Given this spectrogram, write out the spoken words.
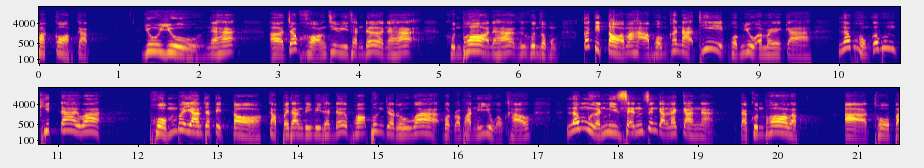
ประกอบกับยูยูนะฮะเอ่อเจ้าของทีวีทันเดอร์นะฮะคุณพ่อนะฮะคือคุณสมพงศ์ก็ติดต่อมาหาผมขณะที่ผมอยู่อเมริกา แล้วผมก็เพิ่งคิดได้ว่า ผมพยายามจะติดต่อกลับไปทางทีวีทันเดอร์เพราะเพิ่งจะรู้ว่าบทประพันธ์นี้อยู่กับเขา แล้วเหมือนมีเซนส์ซึ่งกันและกันน่ะ แต่คุณพ่อแบบอ่าโทรไป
